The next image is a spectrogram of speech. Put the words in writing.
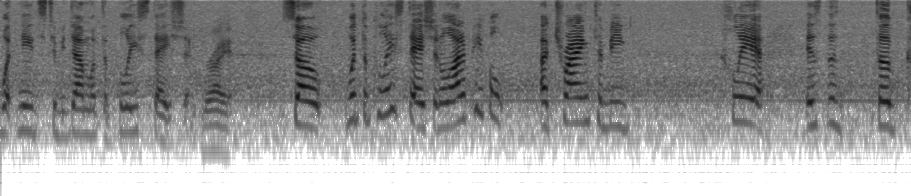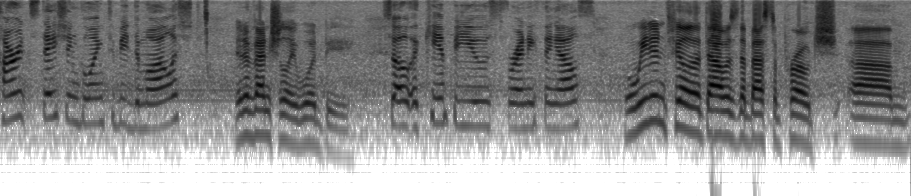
what needs to be done with the police station. Right. So, with the police station, a lot of people are trying to be clear. Is the the current station going to be demolished? It eventually would be. So it can't be used for anything else? Well, we didn't feel that that was the best approach. Um,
